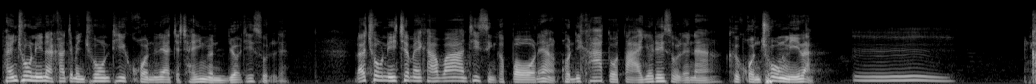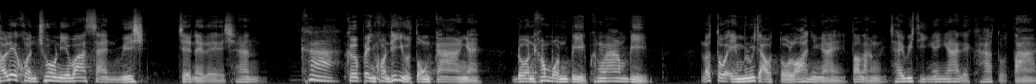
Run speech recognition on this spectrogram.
เพราะฉะนั้นช่วงนี้นะครับจะเป็นช่วงที่คนเนี่ยจะใช้เงินเยอะที่สุดเลย แล้วช่วงนี้ใช่ไหมครับว่าที่สิงคโปร์เนี่ยคนที่ฆ่าตัวตายเยอะที่สุดเลยนะ คือคนช่วงนี้แหละอืมเขาเรียกคนช่วงนี้ว่าแซนด์วิชเจเนเรชันค่ะคือเป็นคนที่อยู่ตรงกลางไงโดนข้างบนบีบข้างล่างบีบ แล้วตัวเองไม่รู้จะเอาตัวรอดยังไง ตอนหลังใช้วิธีง่ายๆเลยฆ่าตัวตาย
